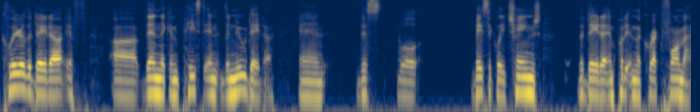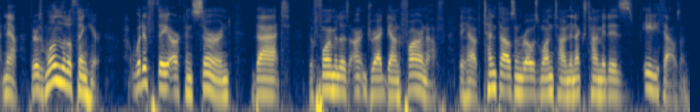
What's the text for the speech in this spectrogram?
clear the data if uh, then they can paste in the new data and this will basically change the data and put it in the correct format. Now, there's one little thing here. What if they are concerned that the formulas aren't dragged down far enough? They have 10,000 rows one time, the next time it is 80,000.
